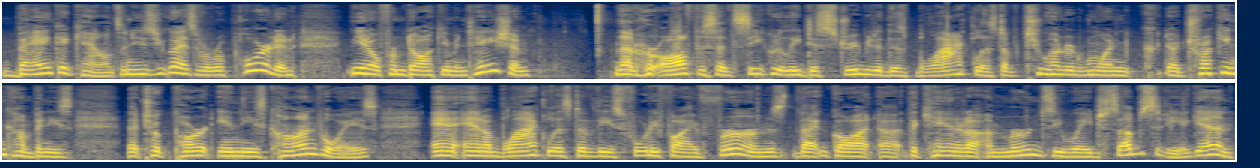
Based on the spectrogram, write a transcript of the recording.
bank accounts. And as you guys have reported, you know, from documentation, that her office had secretly distributed this blacklist of 201 uh, trucking companies that took part in these convoys and, and a blacklist of these 45 firms that got uh, the Canada Emergency Wage Subsidy. Again,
